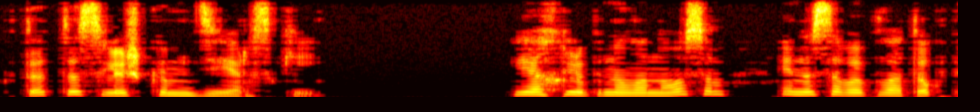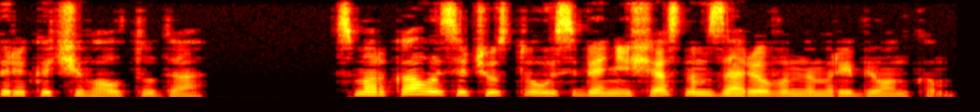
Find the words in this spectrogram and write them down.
Кто-то слишком дерзкий. Я хлюпнула носом, и носовой платок перекочевал туда. Сморкалась и чувствовала себя несчастным зареванным ребенком.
